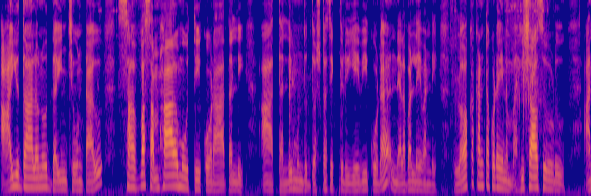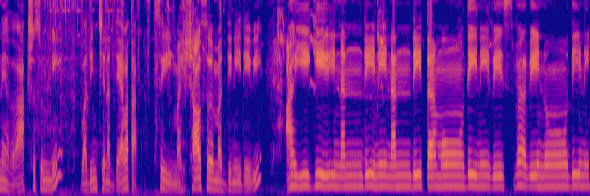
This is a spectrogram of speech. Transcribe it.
ఆయుధాలను దయించి ఉంటారు సర్వ సంహారమూర్తి కూడా ఆ తల్లి. ఆ తల్లి ముందు దుష్టశక్తులు ఏవి కూడా నిలబడలేవండి. లోకకంటకుడైన మహిషాసురుడు అనే రాక్షసుణ్ణి వధించిన దేవత శ్రీ మహిషాసురమర్దిని దేవి. ఐగి నందిని నందిత మోదిని విశ్వ వినోదిని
